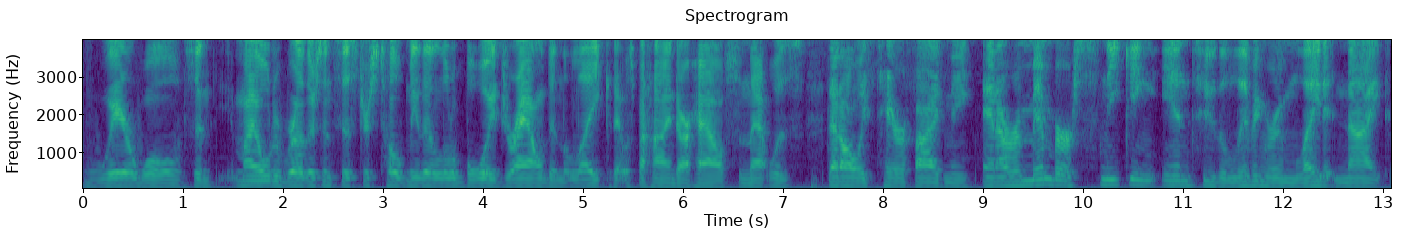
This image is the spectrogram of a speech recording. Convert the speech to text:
werewolves, and my older brothers and sisters told me that a little boy drowned in the lake that was behind our house, and that was that always terrified me. And I remember sneaking into the living room late at night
